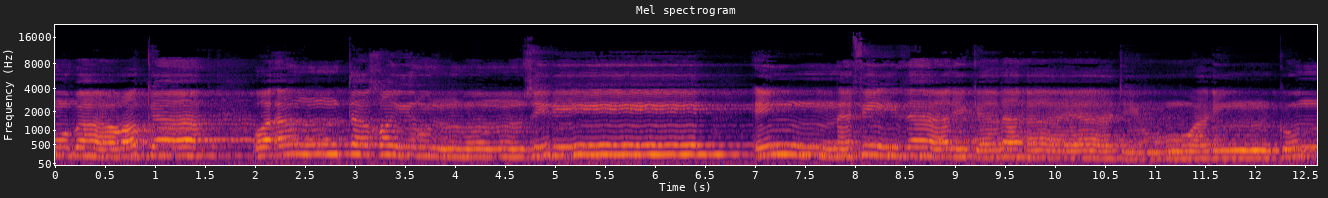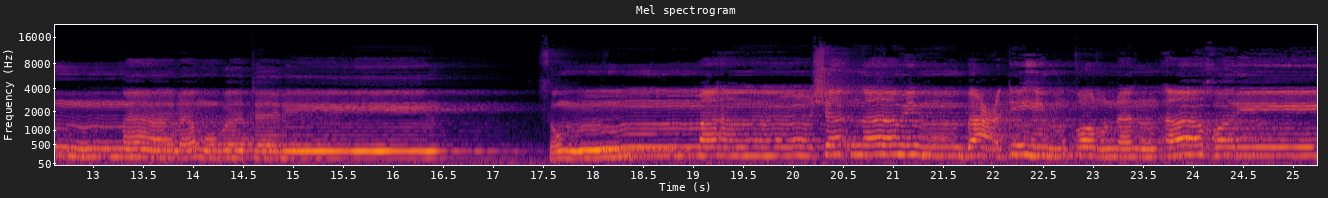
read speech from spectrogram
مباركا وأنت خير المنزلين. إن في ذلك لآيات وإن كنا لمبتلين. ثم أنشأنا من بعدهم قرنا آخرين.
